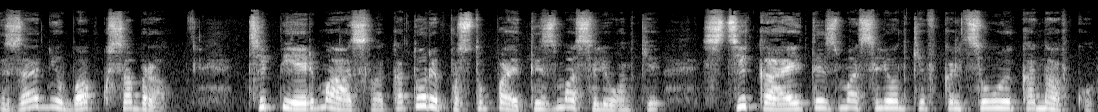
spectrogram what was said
Заднюю бабку собрал. Теперь масло, которое поступает из масленки, стекает из масленки в кольцевую канавку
